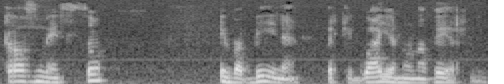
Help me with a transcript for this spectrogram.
trasmesso e va bene perché guai a non averli.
